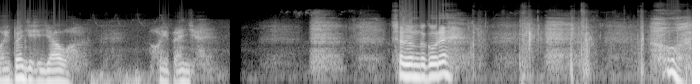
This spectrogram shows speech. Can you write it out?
Oj, będzie się działo. Oj, będzie. Wszedłem do góry. Uff.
